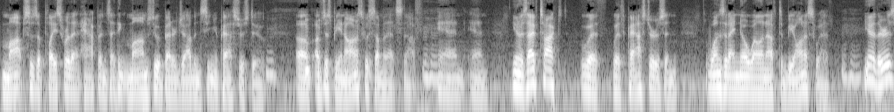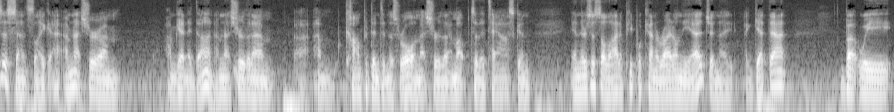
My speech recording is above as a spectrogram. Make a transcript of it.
MOPS is a place where that happens. I think moms do a better job than senior pastors do mm-hmm. of, of just being honest with some of that stuff. Mm-hmm. And and you know, as I've talked with with pastors and ones that I know well enough to be honest with, mm-hmm. you know, there is a sense like I, I'm not sure I'm I'm getting it done. I'm not sure that I'm uh, I'm competent in this role. I'm not sure that I'm up to the task. And and there's just a lot of people kind of right on the edge, and I, I get that, but we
